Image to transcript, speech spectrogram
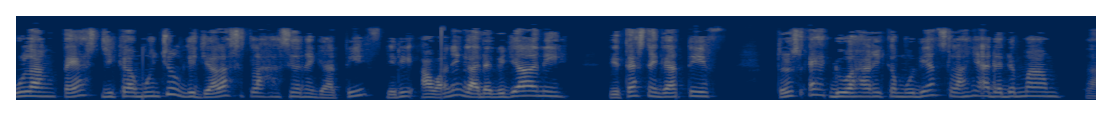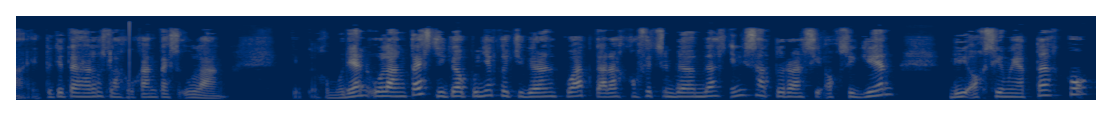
Ulang tes jika muncul gejala setelah hasil negatif. Jadi awalnya nggak ada gejala nih, dites negatif. Terus eh dua hari kemudian setelahnya ada demam. Nah itu kita harus lakukan tes ulang. Gitu. Kemudian ulang tes jika punya kecurigaan kuat ke arah COVID-19. Ini saturasi oksigen di oximeter kok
